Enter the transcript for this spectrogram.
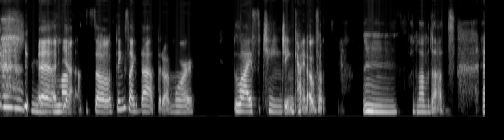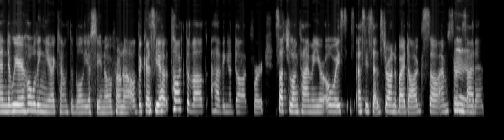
yeah, uh, yeah. so things like that that are more life changing kind of mm. Love that. And we're holding you accountable, just so you know, from now, because you have talked about having a dog for such a long time and you're always, as you said, surrounded by dogs. So I'm so mm. excited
